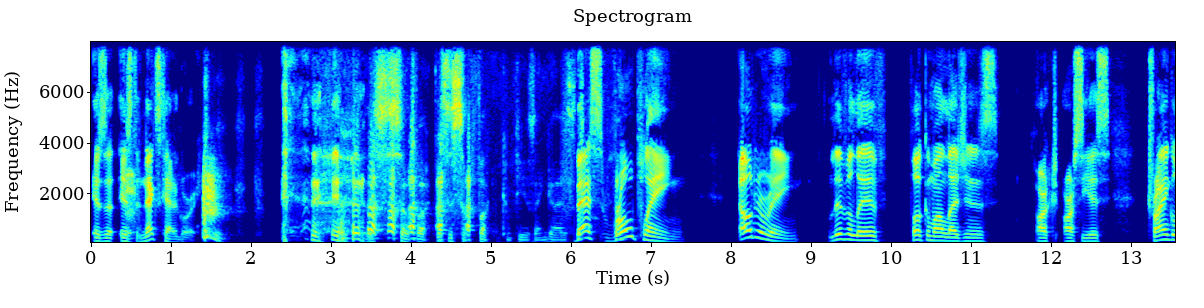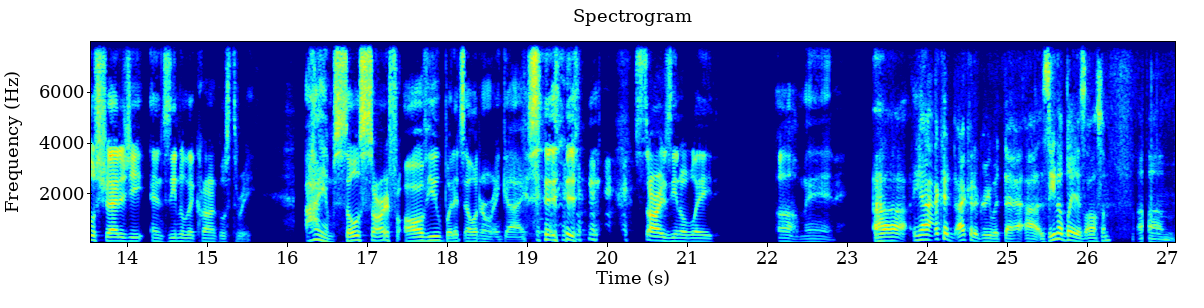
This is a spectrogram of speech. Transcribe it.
is a, is the next category. this is so fuck. This is so fucking confusing, guys. Best role playing: Elden Ring, Live a Live, Pokemon Legends, Ar- Arceus, Triangle Strategy, and Xenoblade Chronicles Three. I am so sorry for all of you, but it's Elden Ring, guys. sorry, Xenoblade. Oh man. Uh, yeah, I could I could agree with that. Uh, Xenoblade is awesome, um,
